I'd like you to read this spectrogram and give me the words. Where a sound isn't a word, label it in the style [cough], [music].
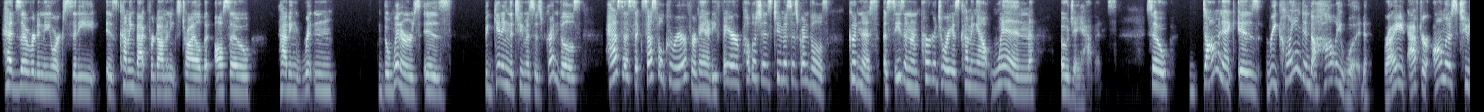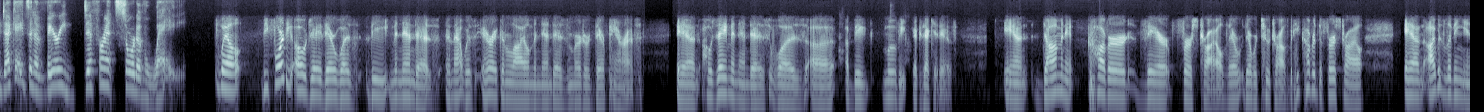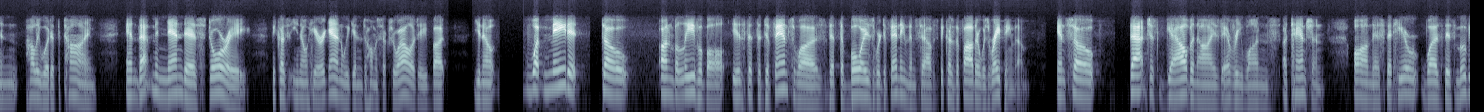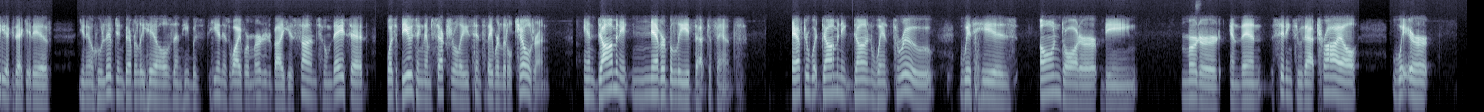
heads over to New York City, is coming back for Dominique's trial, but also having written The Winners, is beginning the two Mrs. Grenvilles, has a successful career for Vanity Fair, publishes two Mrs. Grenvilles, goodness, a season in purgatory is coming out when OJ happens. So Dominic is reclaimed into Hollywood, right? After almost two decades in a very different sort of way. Well, before the OJ, there was the Menendez, and that was Eric and Lyle Menendez murdered their parents and Jose Menendez was uh, a big movie executive, and Dominic covered their first trial. There there were two trials, but he covered the first trial, and I was living in Hollywood at the time, and that Menendez story, because you know here again we get into homosexuality, but you know what made it so unbelievable is that the defense was that the boys were defending themselves because the father was raping them. And so that just galvanized everyone's attention on this that here was this movie executive you know who lived in Beverly Hills and he was he and his wife were murdered by his sons whom they said was abusing them sexually since they were little children and Dominic never believed that defense. After what Dominic Dunne went through with his own daughter being murdered and then sitting through that trial where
